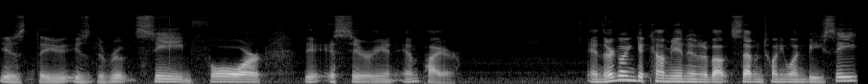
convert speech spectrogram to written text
is the, is the root seed for the Assyrian Empire. And they're going to come in in about 721 BC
